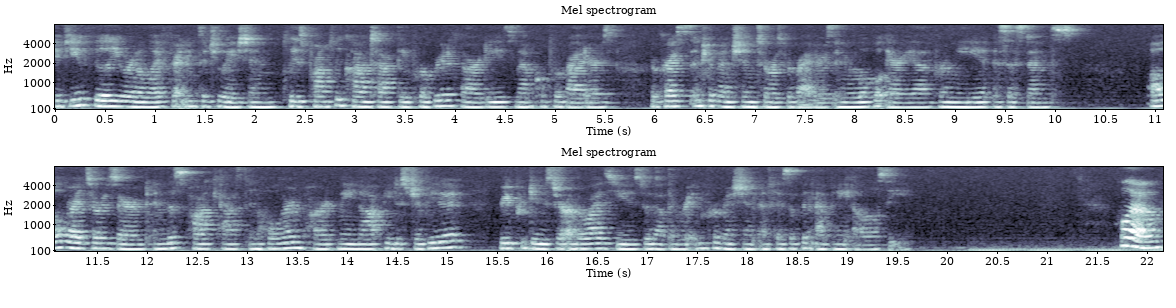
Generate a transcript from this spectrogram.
If you feel you are in a life threatening situation, please promptly contact the appropriate authorities, medical providers, or crisis intervention service providers in your local area for immediate assistance. All rights are reserved, and this podcast, in whole or in part, may not be distributed, reproduced, or otherwise used without the written permission of Hyssop and Ebony LLC. Hello,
